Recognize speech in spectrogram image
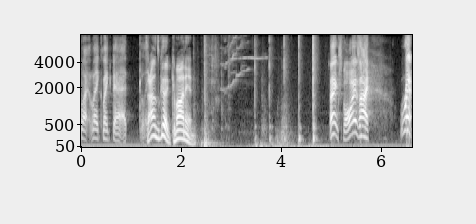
li- like like that. Like- Sounds good. Come on in. Thanks, boys. I. Rhett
